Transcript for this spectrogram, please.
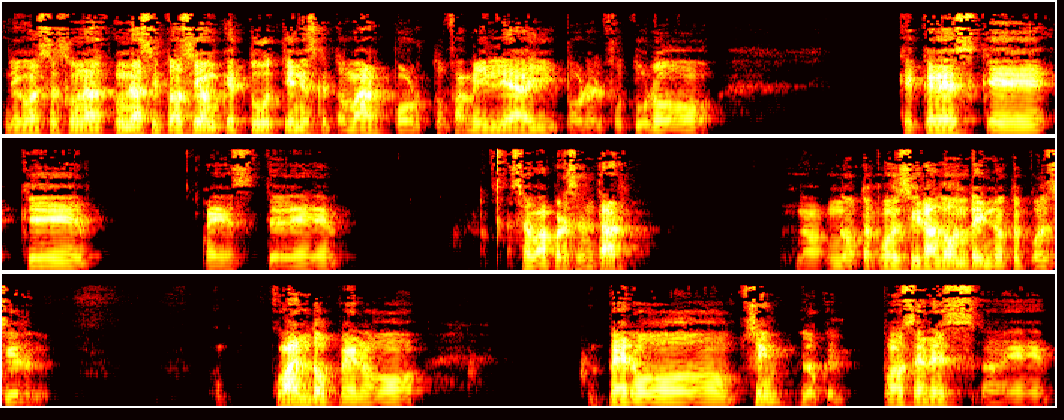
digo, esa es una, una, situación que tú tienes que tomar por tu familia y por el futuro que crees que, que este, se va a presentar. No, no te puedo decir a dónde y no te puedo decir cuándo, pero, pero sí, lo que puedo hacer es eh,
